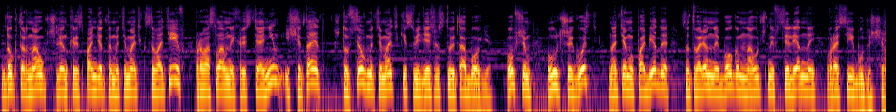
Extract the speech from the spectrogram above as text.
Доктор наук, член-корреспондента математик Саватеев, православный христианин и считает, что все в математике свидетельствует о Боге. В общем, лучший гость на тему победы, сотворенной Богом научной вселенной в России будущего.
